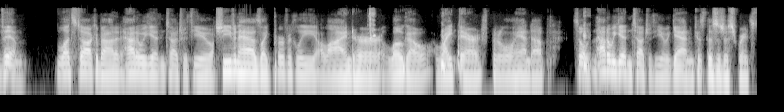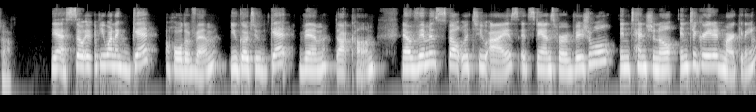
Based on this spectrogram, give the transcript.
Viim, let's talk about it. How do we get in touch with you? She even has like perfectly aligned her logo right there. She put a little hand up. So, how do we get in touch with you again? Because this is just great stuff. Yes. So if you want to get a hold of Viim, you go to getviim.com. Now, Viim is spelt with two I's. It stands for Visual Intentional Integrated Marketing.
